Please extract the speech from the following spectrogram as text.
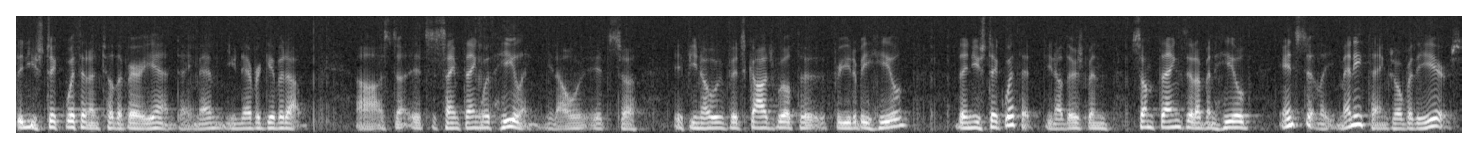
then you stick with it until the very end. Amen. You never give it up. Uh, it's, it's, the same thing with healing. You know, it's uh, if you know if it's God's will to, for you to be healed, then you stick with it. You know, there's been some things that have been healed instantly, many things over the years.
